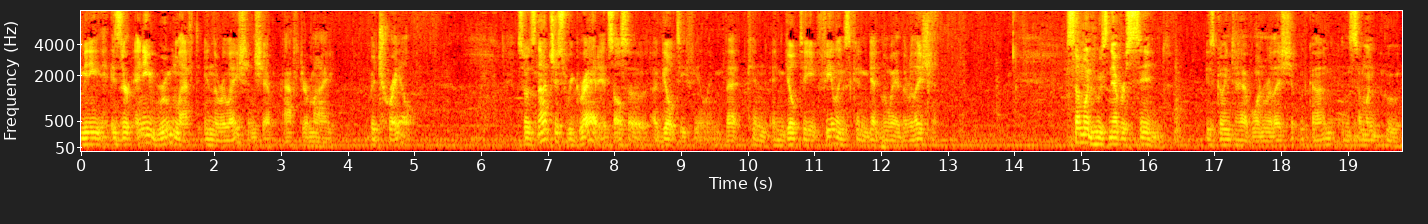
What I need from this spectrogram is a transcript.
Meaning, is there any room left in the relationship after my betrayal? So it's not just regret, it's also a guilty feeling that can, and guilty feelings can get in the way of the relationship. Someone who's never sinned is going to have one relationship with God, and someone who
